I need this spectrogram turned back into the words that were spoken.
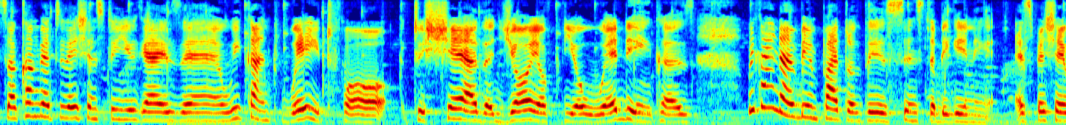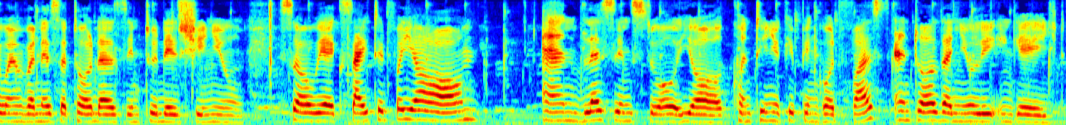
So, congratulations to you guys. Uh, we can't wait for to share the joy of your wedding because we kind of been part of this since the beginning, especially when Vanessa told us in two days she knew. So, we're excited for y'all and blessings to all your continue keeping God first and to all the newly engaged.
